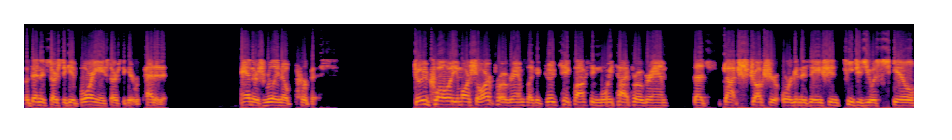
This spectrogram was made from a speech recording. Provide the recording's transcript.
But then it starts to get boring and it starts to get repetitive. And there's really no purpose good quality martial art programs like a good kickboxing Muay Thai program that's got structure, organization, teaches you a skill,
